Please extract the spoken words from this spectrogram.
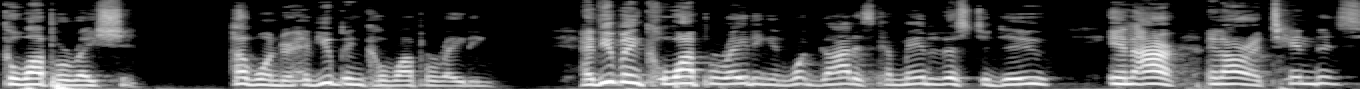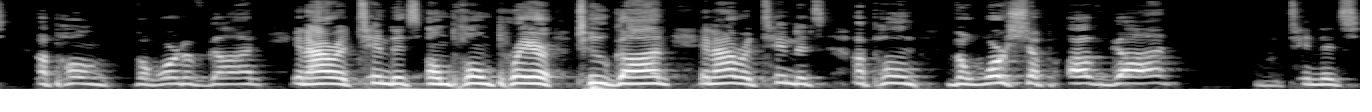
Cooperation. I wonder, have you been cooperating? Have you been cooperating in what God has commanded us to do in our, in our attendance upon the Word of God, in our attendance upon prayer to God, in our attendance upon the worship of God, in attendance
